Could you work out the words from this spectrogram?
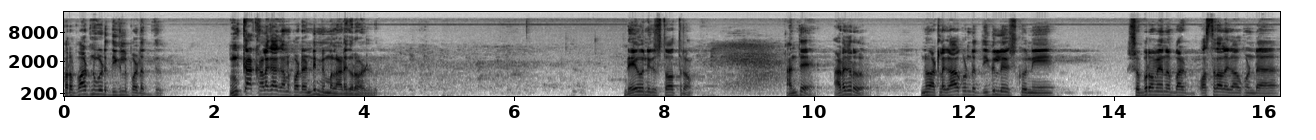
పొరపాటును కూడా దిగులు పడద్దు. ఇంకా కళగా కనపడండి మిమ్మల్ని అడగరు వాళ్ళు దేవునికి స్తోత్రం. అంతే అడగరు. నువ్వు అట్లా కాకుండా దిగులు వేసుకొని శుభ్రమైన వస్త్రాలు కాకుండా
